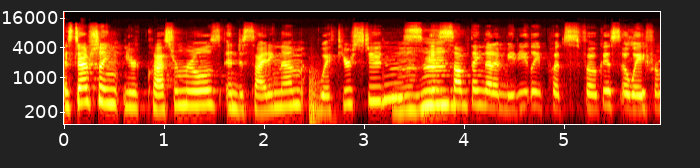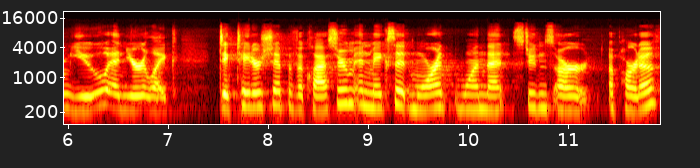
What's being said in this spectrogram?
establishing your classroom rules and deciding them with your students mm-hmm. is something that immediately puts focus away from you and your like dictatorship of a classroom and makes it more one that students are a part of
